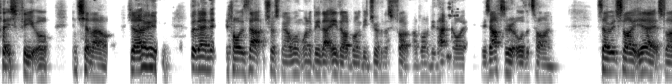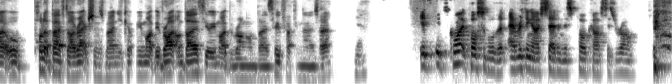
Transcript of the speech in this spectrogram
put his feet up and chill out. You know I mean? But then if I was that, trust me, I wouldn't want to be that either. I'd want to be driven as fuck. I'd want to be that guy who's after it all the time. So it's like, yeah, it's like, well, pull it both directions, man. You can, you might be right on both, or you might be wrong on both. Who fucking knows, huh? Yeah. It, it's quite possible that everything I've said in this podcast is wrong. well,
